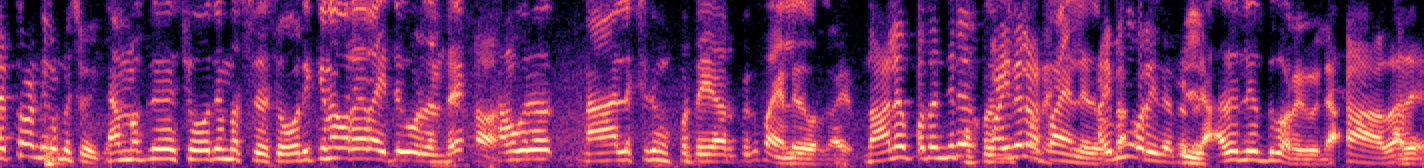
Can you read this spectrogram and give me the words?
എത്ര നമുക്ക് ചോദ്യം പ്രശ്നം ചോദിക്കുന്ന കുറെ റേറ്റ് കൂടുതലുണ്ട്. നമുക്കൊരു നാല് ലക്ഷത്തി മുപ്പത്തി അയ്യായിരം റുപ്യക്ക് ഫൈനൽ ചെയ്ത് കൊടുക്കാം. ഫൈനൽ ചെയ്ത് ഇല്ല അതിൽ ഇത് കുറയൂല. അതെ.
